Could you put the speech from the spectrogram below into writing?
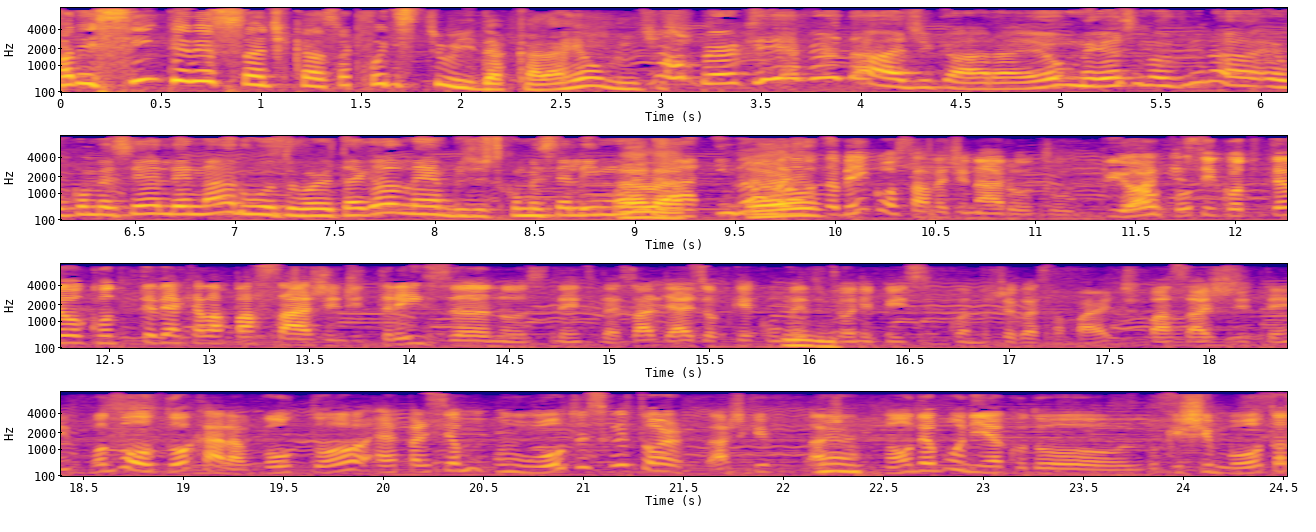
parecia interessante, cara, só que foi destruída, cara, realmente. Não, pior que é verdade, cara. Eu mesmo, eu vi na, eu comecei a ler Naruto, o Ortega lembra disso, comecei a ler em mangá. Não, Eu- mas eu também gostava de Naruto. Pior que assim, quando teve, quando teve aquela passagem de três anos dentro dessa. Aliás, eu fiquei com medo de One Piece quando chegou essa parte. Passagem de tempo. Quando voltou, cara, voltou, é, parecia um, um outro escritor. Acho que acho É. que o mão demoníaco do, do Kishimoto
